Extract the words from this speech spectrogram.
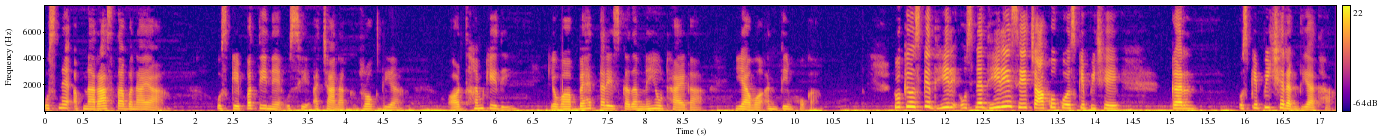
उसने अपना रास्ता बनाया, उसके पति ने उसे अचानक रोक दिया और धमकी दी कि वह बेहतर इस कदम नहीं उठाएगा या वह अंतिम होगा। क्योंकि उसके धीरे, उसने धीरे से चाकू को उसके पीछे कर, उसके पीछे रख दिया था।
